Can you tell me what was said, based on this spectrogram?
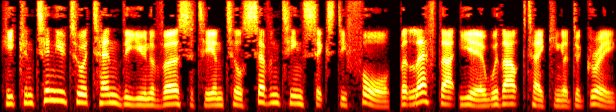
He continued to attend the university until 1764, but left that year without taking a degree.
